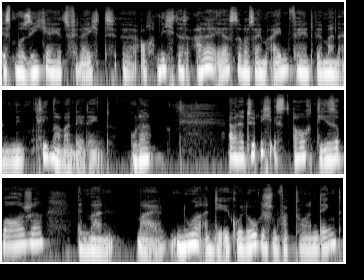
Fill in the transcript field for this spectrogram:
ist Musik ja jetzt vielleicht äh, auch nicht das allererste, was einem einfällt, wenn man an den Klimawandel denkt, oder? Aber natürlich ist auch diese Branche, wenn man mal nur an die ökologischen Faktoren denkt,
